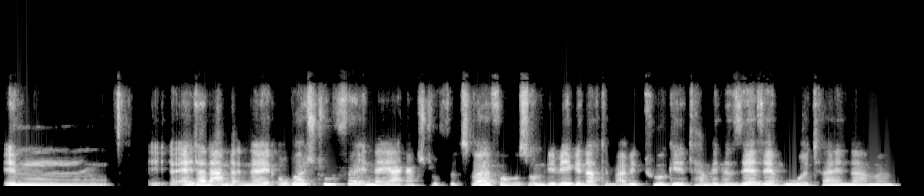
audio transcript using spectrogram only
Im Elternamt in der Oberstufe, in der Jahrgangsstufe 12, wo es um die Wege nach dem Abitur geht, haben wir eine sehr, sehr hohe Teilnahme.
